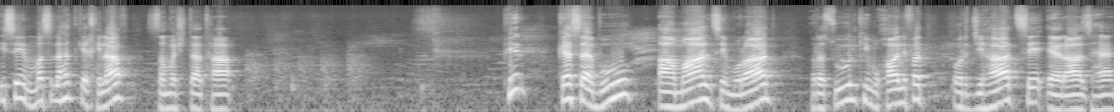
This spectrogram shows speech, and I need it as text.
اسے مسلحت کے خلاف سمجھتا تھا۔ پھر کیسبو اعمال سے مراد رسول کی مخالفت اور جہاد سے اعراض ہے؟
